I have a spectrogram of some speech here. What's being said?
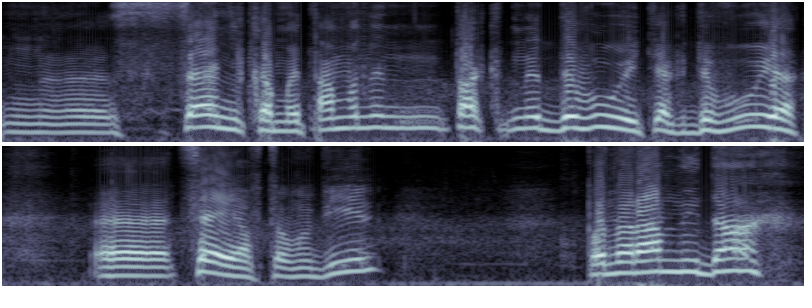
е, сценіками, там вони так не дивують, як дивує е, цей автомобіль. Панорамний дах.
